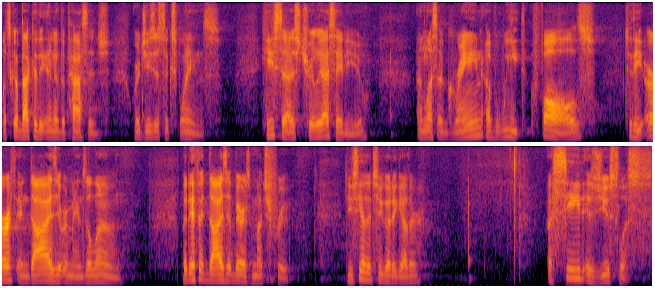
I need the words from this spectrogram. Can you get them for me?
Let's go back to the end of the passage where Jesus explains. He says, Truly I say to you, unless a grain of wheat falls to the earth and dies, it remains alone. But if it dies, it bears much fruit. Do you see how the two go together? A seed is useless.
